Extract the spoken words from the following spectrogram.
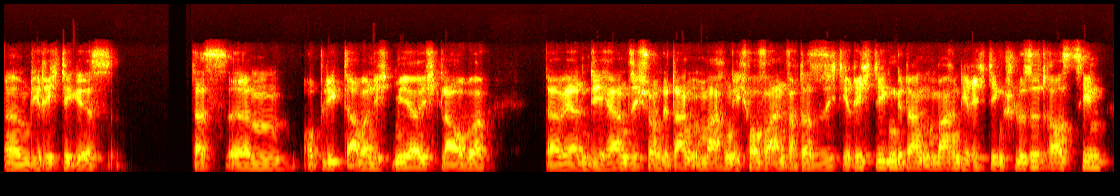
ähm, die richtige ist. Das ähm, obliegt aber nicht mir. Ich glaube, da werden die Herren sich schon Gedanken machen. Ich hoffe einfach, dass sie sich die richtigen Gedanken machen, die richtigen Schlüsse draus ziehen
